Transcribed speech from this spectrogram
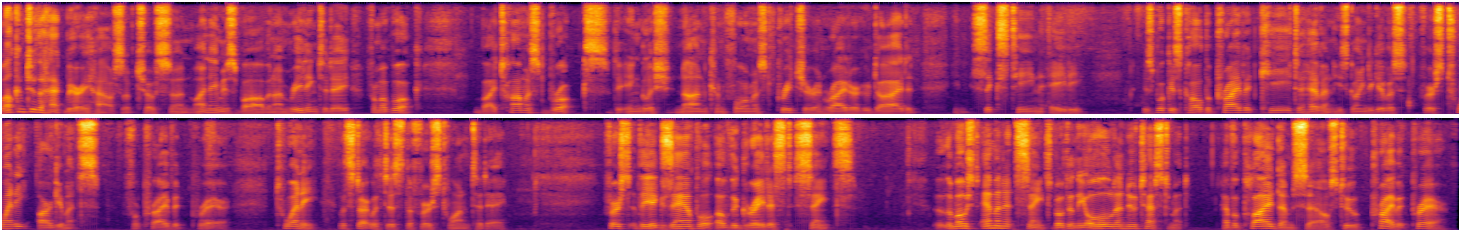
Welcome to the Hackberry House of Chosun. My name is Bob, and I'm reading today from a book by Thomas Brooks, the English nonconformist preacher and writer who died in 1680. His book is called The Private Key to Heaven. He's going to give us first 20 arguments for private prayer. 20. Let's start with just the first one today. First, the example of the greatest saints. The most eminent saints, both in the Old and New Testament, have applied themselves to private prayer.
